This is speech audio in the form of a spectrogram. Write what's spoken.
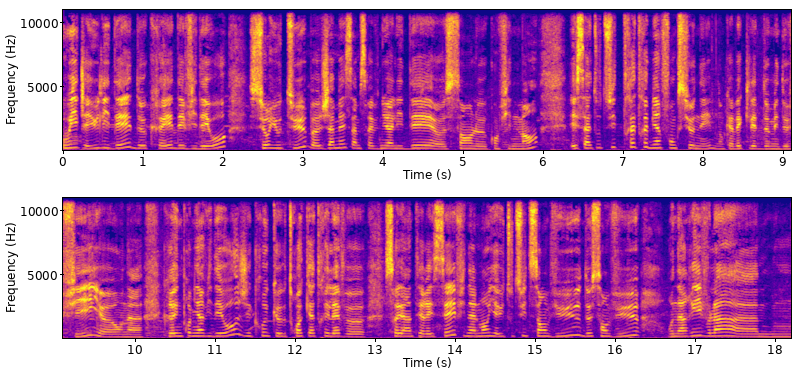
Oui, j'ai eu l'idée de créer des vidéos sur YouTube. Jamais ça me serait venu à l'idée euh, sans le confinement. Et ça a tout de suite très très bien fonctionné. Donc avec l'aide de mes deux filles, euh, on a créé une première vidéo. J'ai cru que 3-4 élèves seraient intéressés. Finalement, il y a eu tout de suite 100 vues, 200 vues. On arrive là à hum,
